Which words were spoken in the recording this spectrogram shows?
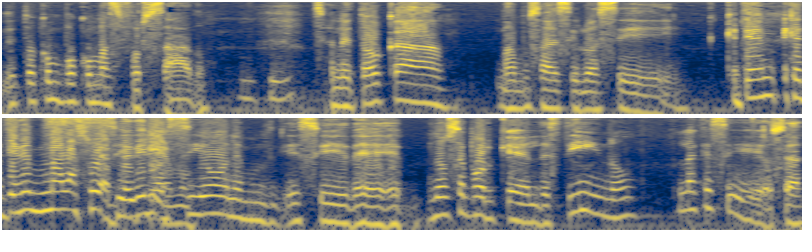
le toca un poco más forzado. O sea, le toca, vamos a decirlo así, que tienen, que tienen mala suerte, diríamos. Eh, sí, de, no sé por qué, el destino, la que sí, o sea,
